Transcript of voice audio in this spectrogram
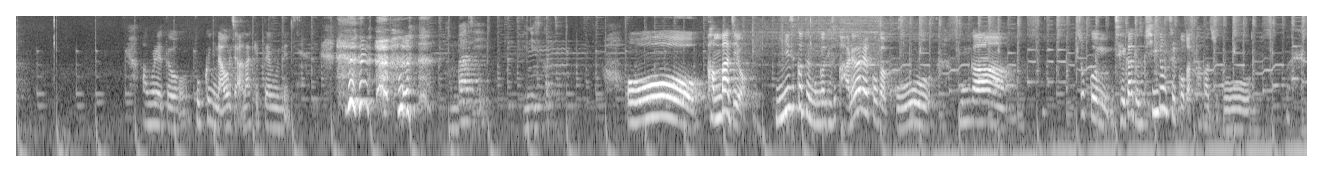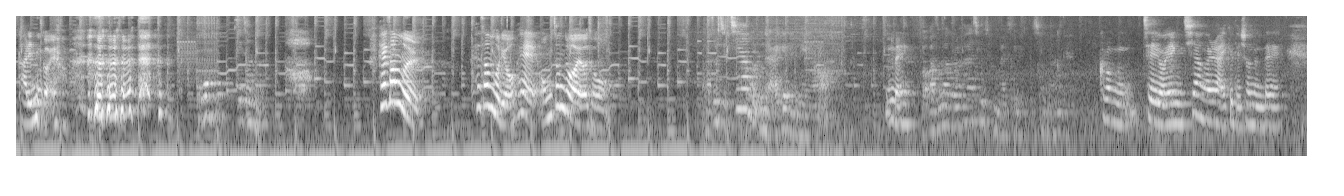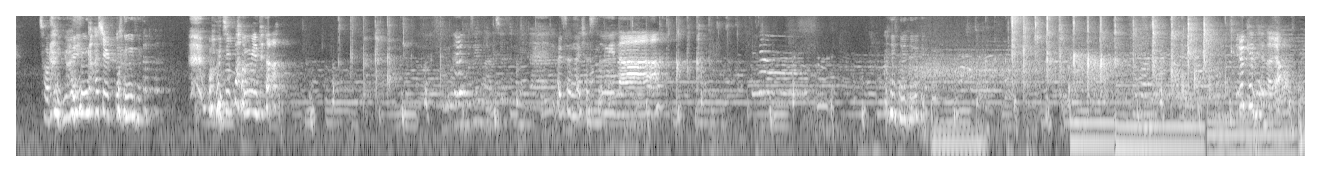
아무래도 복근이 나오지 않았기 때문에 반바지, 미니스커트. 오 반바지요. 미니스커트는 뭔가 계속 가려야 될 것 같고 뭔가 조금 제가 계속 신경 쓸 것 같아가지고 가리는 거예요. 고급 해산물. 해산물 해산물이요. 회 엄청 좋아해요 저. 씨 취향을 오늘 알게 됐네요. 네. 뭐 마지막으로 하시고 싶은 말씀 있으시면. 그럼 제 여행 취향을 알게 되셨는데 저랑 여행 가실 분 모집합니다. 오늘 고생 많으셨습니다. 고생하셨습니다. 이렇게 되나요?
